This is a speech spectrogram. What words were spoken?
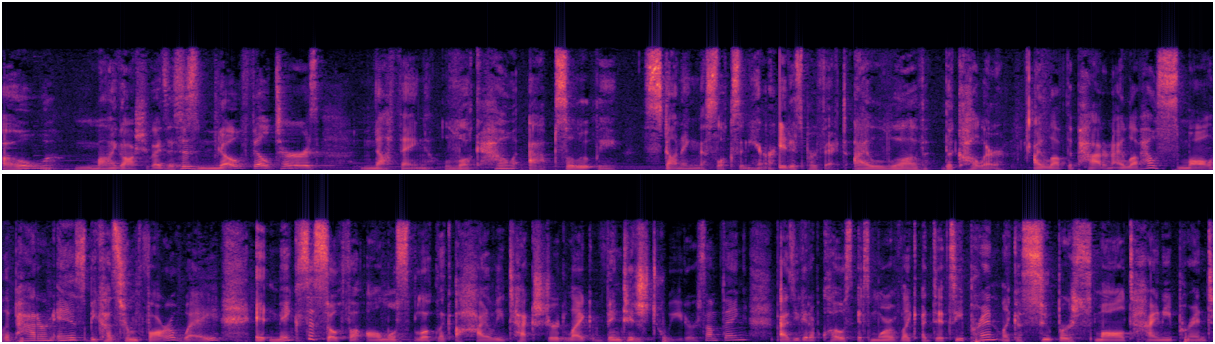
Oh my gosh, you guys, this is no filters, nothing. Look how absolutely stunning this looks in here. It is perfect. I love the color. I love the pattern. I love how small the pattern is because from far away, it makes the sofa almost look like a highly textured like vintage tweed or something. As you get up close, it's more of like a ditzy print, like a super small, tiny print.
